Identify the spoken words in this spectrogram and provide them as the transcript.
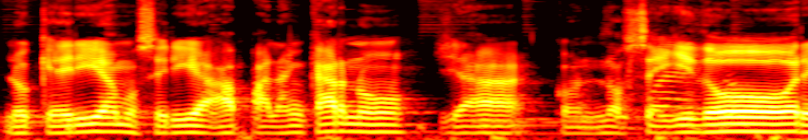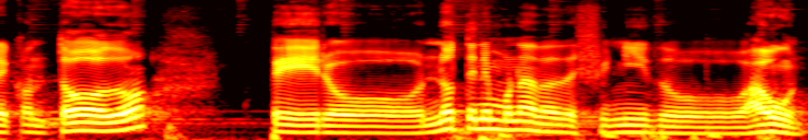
lo que haríamos sería apalancarnos ya con los seguidores, con todo, pero no tenemos nada definido aún.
